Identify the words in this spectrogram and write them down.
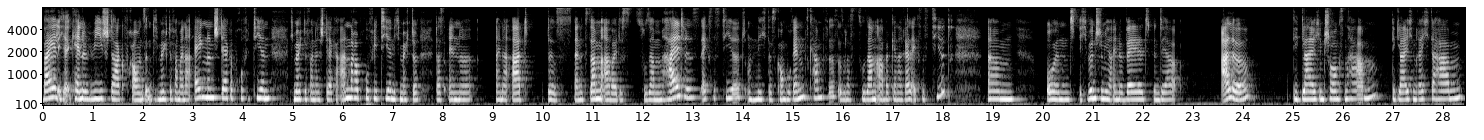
weil ich erkenne, wie stark Frauen sind. Ich möchte von meiner eigenen Stärke profitieren, ich möchte von der Stärke anderer profitieren, ich möchte, dass eine, eine Art des, eine Zusammenarbeit des Zusammenhaltes existiert und nicht des Konkurrenzkampfes, also dass Zusammenarbeit generell existiert. Ähm, und ich wünsche mir eine Welt, in der alle die gleichen Chancen haben, die gleichen Rechte haben,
